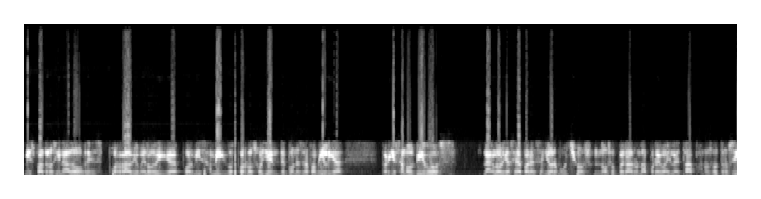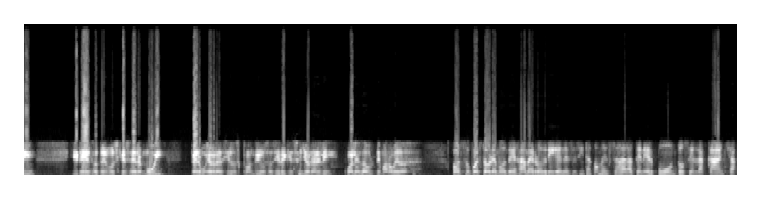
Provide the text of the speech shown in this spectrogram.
mis patrocinadores, por Radio Melodía, por mis amigos, por los oyentes, por nuestra familia, porque estamos vivos. La gloria sea para el Señor. Muchos no superaron la prueba y la etapa. Nosotros sí. Y de eso tenemos que ser muy, pero muy agradecidos con Dios. Así de que, señora Nelly, ¿cuál es la última novedad? Por supuesto, hablemos de James Rodríguez. Necesita comenzar a tener puntos en la cancha,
